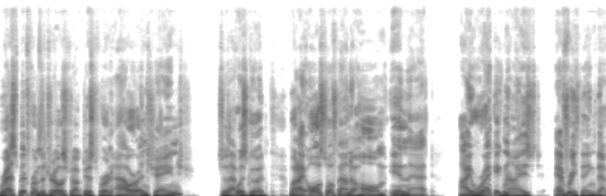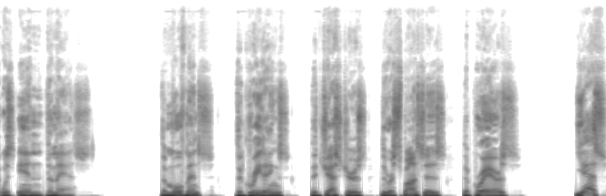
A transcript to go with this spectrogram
respite from the drill instructors for an hour and change. So that was good. But I also found a home in that I recognized everything that was in the Mass the movements, the greetings, the gestures, the responses, the prayers. Yes,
